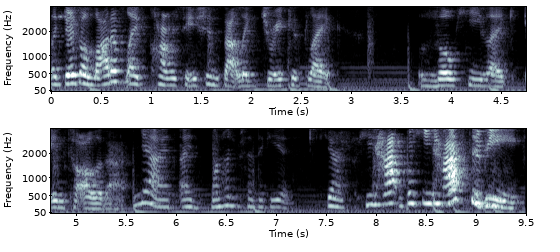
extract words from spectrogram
like there's a lot of like conversations that like Drake is like low key like into all of that. yeah, I, I 100% think he is. Yeah, he had, but he, He has, has to be be.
